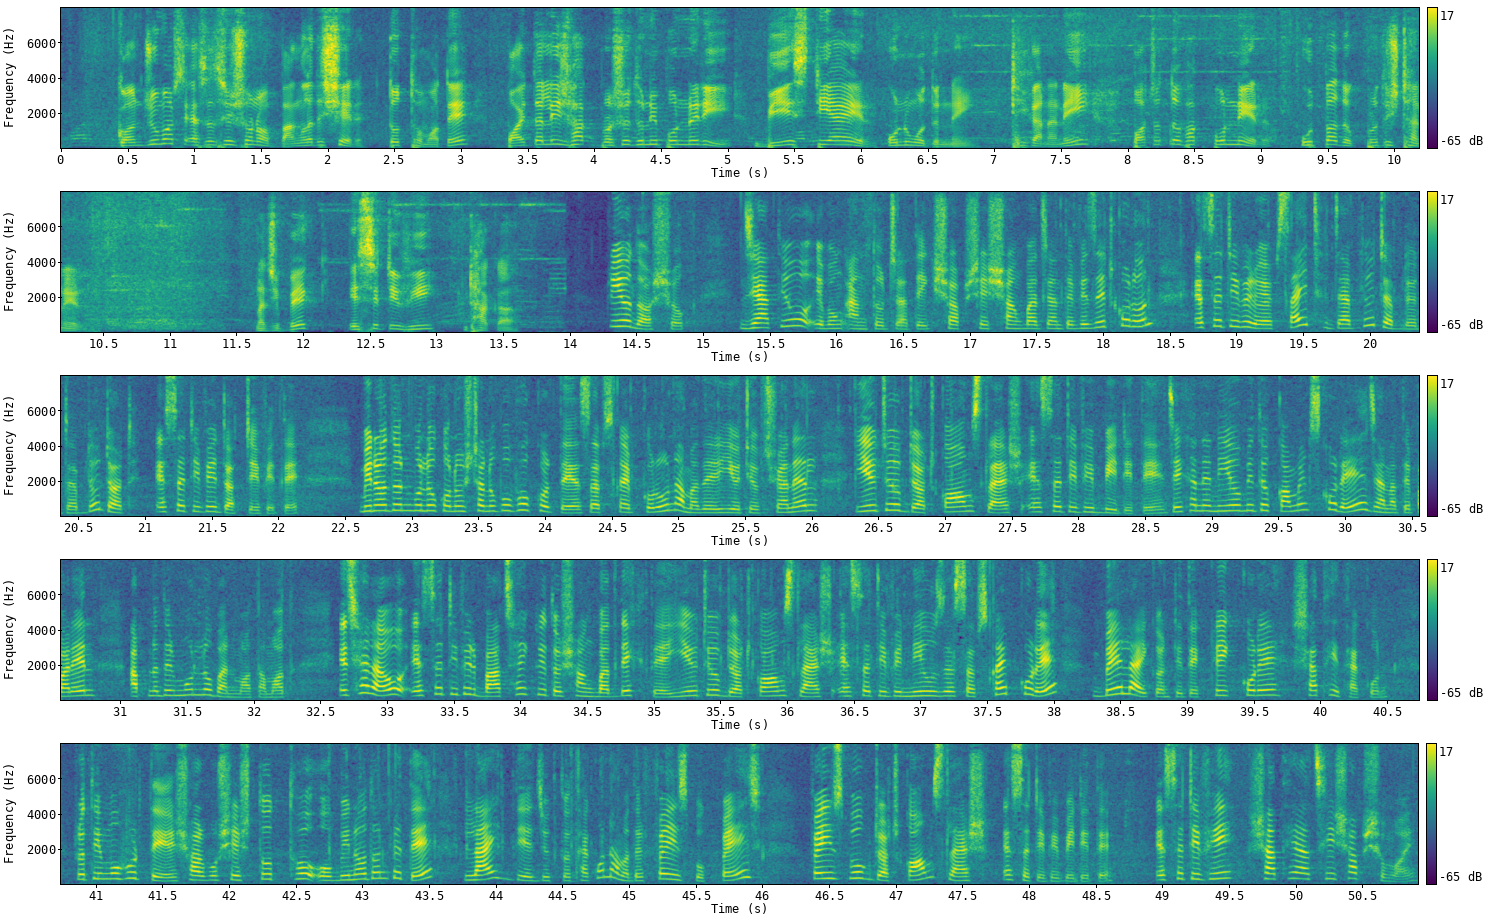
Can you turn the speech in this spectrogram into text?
কনজুমার্স অ্যাসোসিয়েশন অব বাংলাদেশের তথ্য মতে, পঁয়তাল্লিশ ভাগ প্রসাধনী পণ্যেরই বিএসটিআই এর অনুমোদন নেই, ঠিকানা নেই, পঁচাত্তর ভাগ পণ্যের উৎপাদক প্রতিষ্ঠানের। নাজিব বেগ, এসিটিভি, ঢাকা। প্রিয় দর্শক, জাতীয় এবং আন্তর্জাতিক সবশেষ সংবাদ জানতে ভিজিট করুন এসএটিভির ওয়েবসাইট www.satv.tv-তে বিনোদনমূলক অনুষ্ঠান উপভোগ করতে সাবস্ক্রাইব করুন আমাদের YouTube channel YouTube dot com slash বিডিতে যেখানে নিয়মিত কমেন্টস করে জানাতে পারেন আপনাদের মূল্যবান মতামত। এছাড়াও এসএটিভির বাছাইকৃত সংবাদ দেখতে ইউটিউব ডট কম স্ল্যাশ নিউজে সাবস্ক্রাইব করে বেল আইকনটিতে ক্লিক করে সাথেই থাকুন। প্রতি মুহূর্তে সর্বশেষ তথ্য ও বিনোদন পেতে লাইক দিয়ে যুক্ত থাকুন আমাদের Facebook page Facebook dot com slash SATV বিডিতে SATV সাথে আছি সবসময়।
